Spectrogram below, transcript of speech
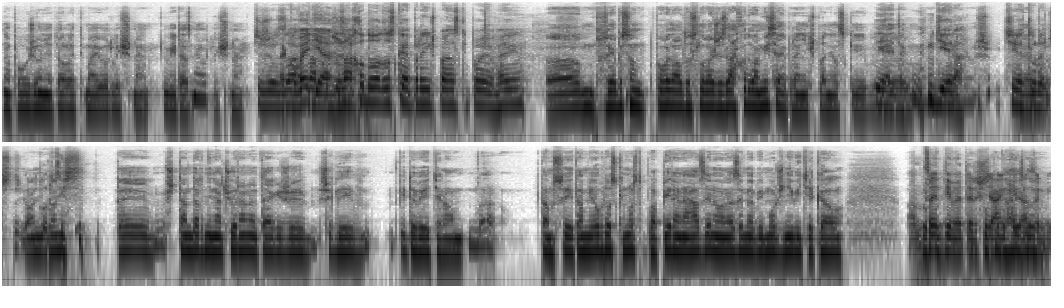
na používanie toalety majú odlišné, výrazne odlišné. Čiže Ako za, vedia, za, že- záchodová doska je pre nich španielský pojem, hej? Um, ja by som povedal doslova, že záchodová misa je pre nich španielský. Je aj tak, diera. Čiže To je, ture, proste, oni, oni, to je štandardne načúrané tak, že však je, vy to viete, no, tam, sú, tam je obrovské množstvo papiera naházeného na zemi, aby moč nevytekal Centimeter šťanky na zemi.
